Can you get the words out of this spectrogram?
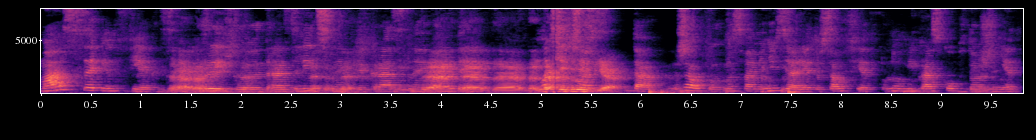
Масса инфекций Да, прыгают, различные. Да, да. прекрасные Да, бактерии. да, да, да. Мы Наши сейчас- друзья. Да, жалко, вот мы с вами не взяли эту салфетку, ну, микроскоп тоже нет.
